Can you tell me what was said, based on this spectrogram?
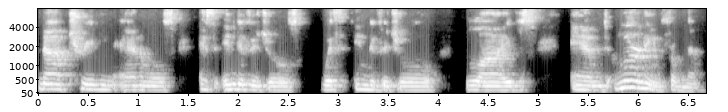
not treating animals as individuals with individual lives and learning from them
